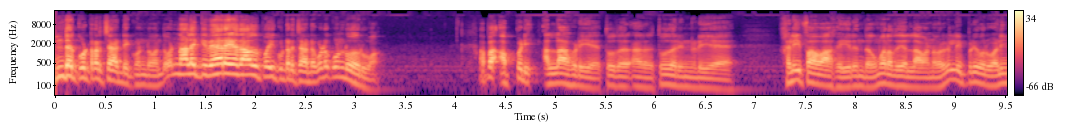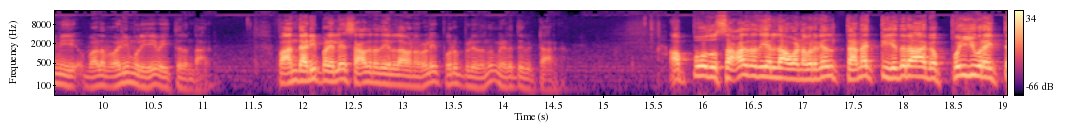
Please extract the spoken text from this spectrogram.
இந்த குற்றச்சாட்டை கொண்டு வந்தோம் நாளைக்கு வேற ஏதாவது பொய் குற்றச்சாட்டை கூட கொண்டு வருவான். அப்போ அப்படி அல்லாஹுடைய தூதர் தூதரினுடைய ஹலீஃபாவாக இருந்த உமரது அல்லாவனவர்கள் இப்படி ஒரு வலிமை வள வழிமுறையை வைத்திருந்தார்கள். இப்போ அந்த அடிப்படையிலே சாதரது அல்லாவனவர்களை பொறுப்பிலிருந்தும் எடுத்து விட்டார்கள் அப்போது சாதரதி அல்லாவன் அவர்கள் தனக்கு எதிராக பொய் உரைத்த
